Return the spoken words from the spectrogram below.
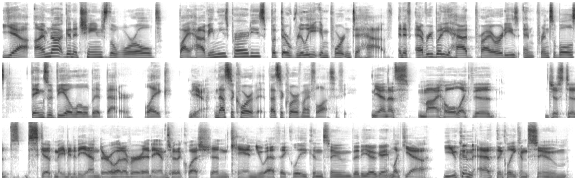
yeah, I'm not going to change the world by having these priorities, but they're really important to have. And if everybody had priorities and principles, things would be a little bit better. Like, Yeah. and that's the core of it. That's the core of my philosophy. Yeah, and that's my whole like the just to skip maybe to the end or whatever and answer the question, can you ethically consume video game? Like, yeah, you can ethically consume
